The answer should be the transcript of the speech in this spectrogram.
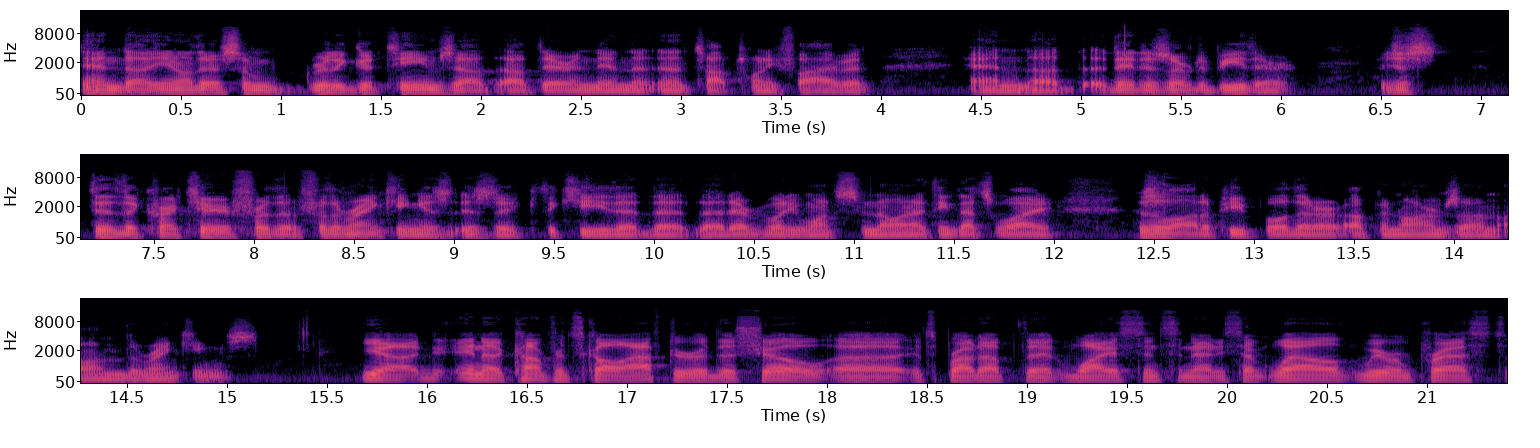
and uh, you know there's some really good teams out out there in, in, the, in the, top 25 and and uh, they deserve to be there. It just the, the, criteria for the for the ranking is is the, the key that, that that everybody wants to know, and I think that's why there's a lot of people that are up in arms on on the rankings. Yeah, in a conference call after the show, uh, it's brought up that why is Cincinnati seven? Well, we were impressed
